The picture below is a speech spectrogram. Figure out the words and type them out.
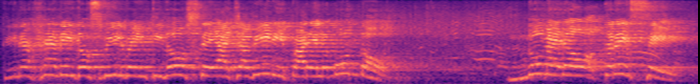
Tinajani 2022 de Ayaviri para el mundo. Número 13.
